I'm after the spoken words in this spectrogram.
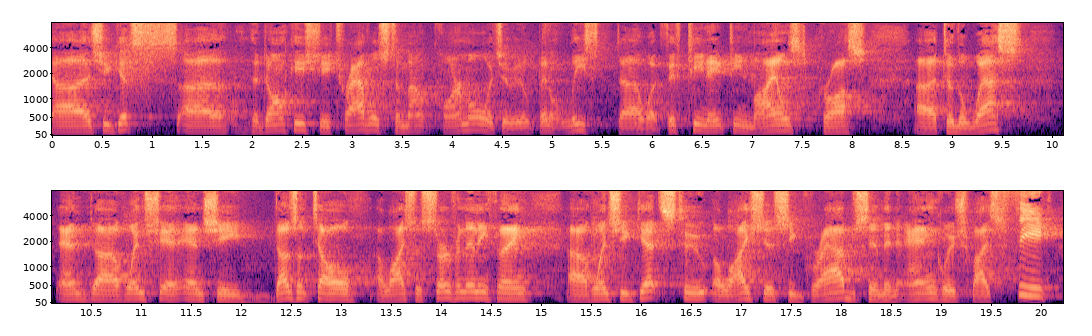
Uh, she gets uh, the donkey. She travels to Mount Carmel, which has been at least, uh, what, 15, 18 miles across uh, to the west. And uh, when she and she doesn't tell Elisha's servant anything. Uh, when she gets to Elisha, she grabs him in anguish by his feet,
